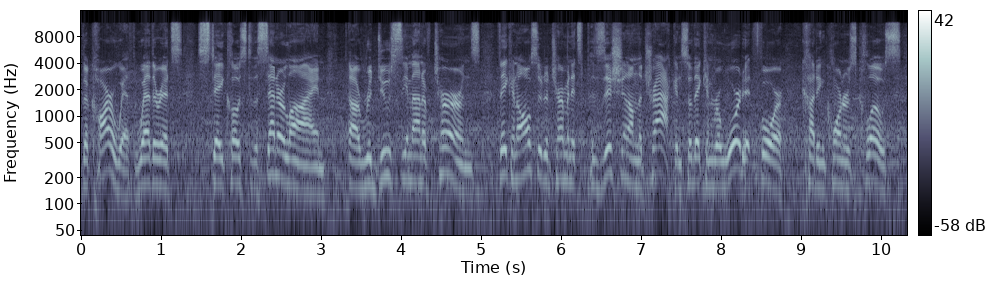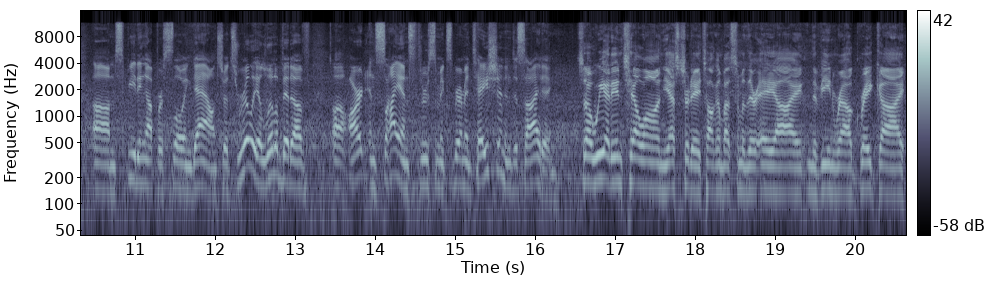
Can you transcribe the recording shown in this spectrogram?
the car with, whether it's stay close to the center line, uh, reduce the amount of turns. They can also determine its position on the track, and so they can reward it for cutting corners close, um, speeding up or slowing down. So it's really a little bit of uh, art and science through some experimentation and deciding. So we had Intel on yesterday talking about some of their AI, Naveen Rao, great guy,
